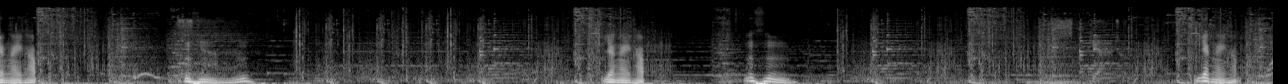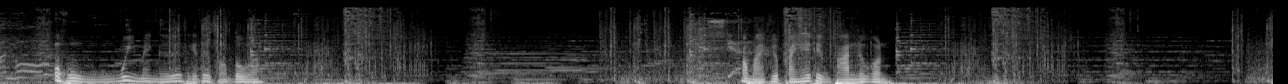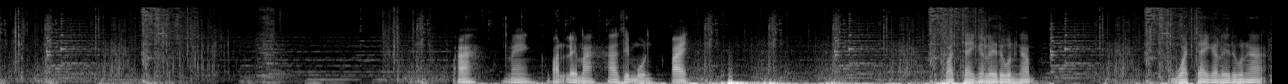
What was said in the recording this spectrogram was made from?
ยังไงครับยังไงครับยังไงครับ โอ้โหแม่งเอ้ย scatter สองตัว เป้าหมายคือไปให้ถึงพันทุกคน อะ แม่ง วัดเลยมาห้าสิบหมุน ไป วัดใจกันเลยทุกคนครับ วัดใจกันเลยทุกคนฮะ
